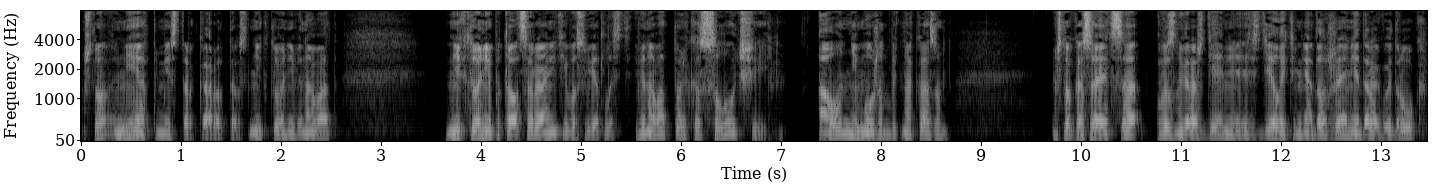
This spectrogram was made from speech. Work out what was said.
Что? Нет, мистер Картерс, никто не виноват. Никто не пытался ранить его светлость. Виноват только случай, а он не может быть наказан. Что касается вознаграждения, сделайте мне одолжение, дорогой друг.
